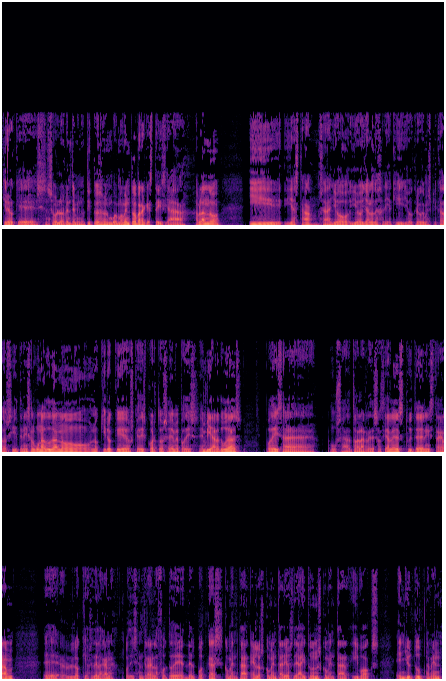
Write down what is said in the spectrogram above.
Creo que sobre los 20 minutitos es un buen momento para que estéis ya hablando. Y, ya está. O sea, yo, yo ya lo dejaría aquí. Yo creo que me he explicado. Si tenéis alguna duda, no, no quiero que os quedéis cortos. ¿eh? Me podéis enviar dudas. Podéis eh, usar todas las redes sociales, Twitter, Instagram, eh, lo que os dé la gana. Podéis entrar en la foto del podcast, comentar en los comentarios de iTunes, comentar iBox en YouTube también,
